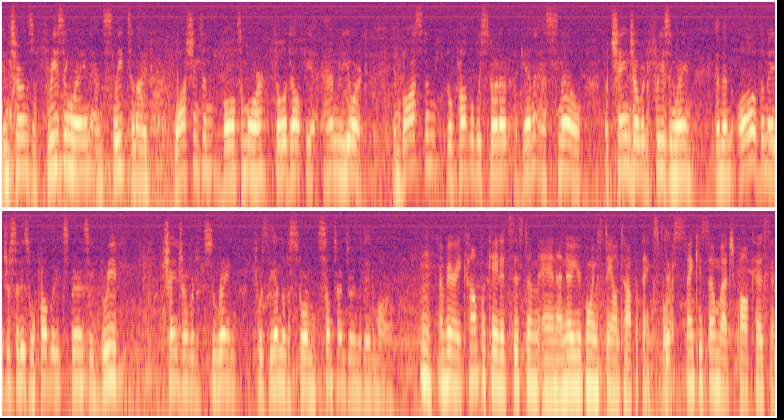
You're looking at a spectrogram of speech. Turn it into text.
in terms of freezing rain and sleet tonight. Washington, Baltimore, Philadelphia, and New York. In Boston, they'll probably start out again as snow, but change over to freezing rain, and then all of the major cities will probably experience a brief change over to, to rain towards the end of the storm sometime during the day tomorrow. Mm, a very complicated system, and I know you're going to stay on top of things for yes. us. Thank you so much, Paul Kocin.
